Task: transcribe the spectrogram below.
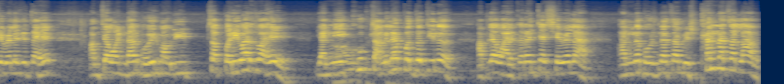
सेवेला देत आहे. आमच्या वंडार भोईर माऊलीचा परिवार जो आहे यांनी खूप चांगल्या पद्धतीनं आपल्या वारकऱ्यांच्या सेवेला अन्न भोजनाचा मिष्ठान्नाचा लाभ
